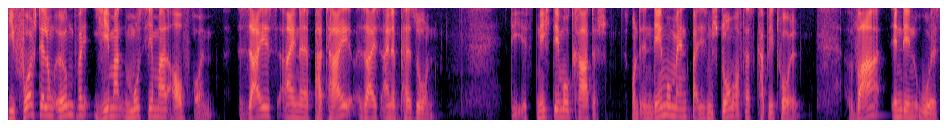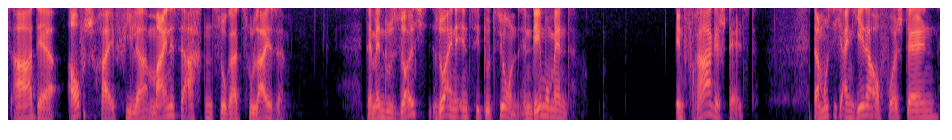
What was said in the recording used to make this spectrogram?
Die Vorstellung, irgendjemand muss hier mal aufräumen, sei es eine Partei, sei es eine Person, die ist nicht demokratisch. Und in dem Moment bei diesem Sturm auf das Kapitol war in den USA der Aufschrei vieler meines Erachtens sogar zu leise. Denn wenn du solch, so eine Institution in dem Moment in Frage stellst, dann muss sich ein jeder auch vorstellen,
